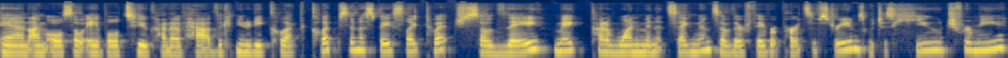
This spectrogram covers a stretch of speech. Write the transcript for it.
And I'm also able to kind of have the community collect clips in a space like Twitch. So they make kind of one minute segments of their favorite parts of streams, which is huge for me.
